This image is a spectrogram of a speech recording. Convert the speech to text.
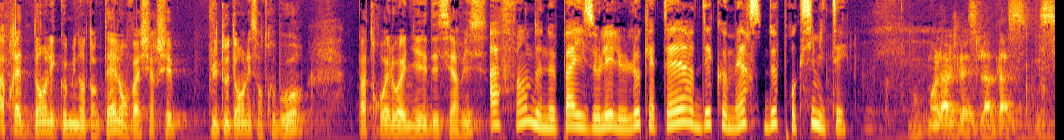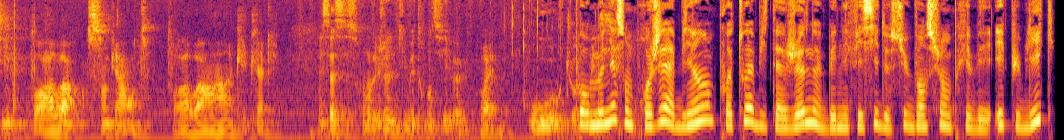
Après, dans les communes en tant que telles, on va chercher plutôt dans les centres-bourgs, pas trop éloignés des services. Afin de ne pas isoler le locataire des commerces de proximité. Donc moi là, je laisse la place ici pour avoir 140, pour avoir un clic-clac. Et ça, ce seront les jeunes qui mettront s'ils veulent. Ouais. Ou, pour mener son projet à bien, Poitou Habitat Jeune bénéficie de subventions privées et publiques,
